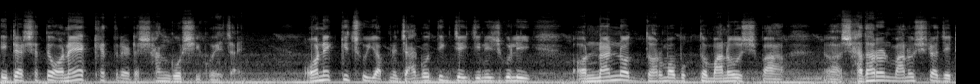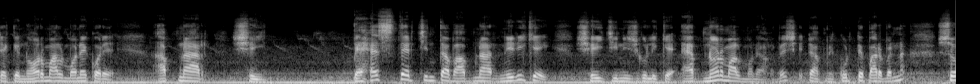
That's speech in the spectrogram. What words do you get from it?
এটার সাথে অনেক ক্ষেত্রে এটা সাংঘর্ষিক হয়ে যায়। অনেক কিছুই আপনি জাগতিক যেই জিনিসগুলি অন্যান্য ধর্মভুক্ত মানুষ বা সাধারণ মানুষরা যেটাকে নর্মাল মনে করে, আপনার সেই বেহেস্তের চিন্তা ভাবনার নিরিখে সেই জিনিসগুলিকে অ্যাবনর্মাল মনে হবে, সেটা আপনি করতে পারবেন না। সো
